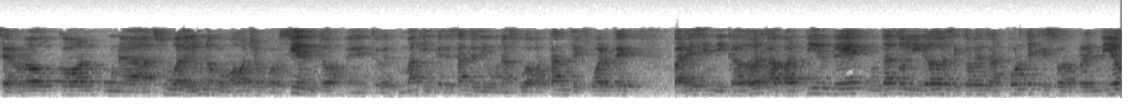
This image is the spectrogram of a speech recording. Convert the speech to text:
cerró con una suba del 1,8%. Esto es más que interesante, digo, una suba bastante fuerte para ese indicador a partir de un dato ligado al sector de transportes que sorprendió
